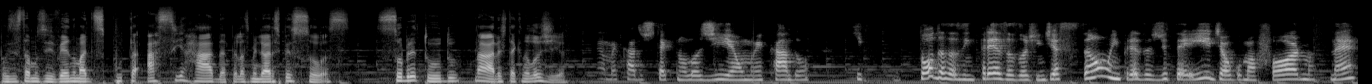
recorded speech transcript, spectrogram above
pois estamos vivendo uma disputa acirrada pelas melhores pessoas, sobretudo na área de tecnologia. É, o mercado de tecnologia é um mercado todas as empresas hoje em dia são empresas de TI de alguma forma, né?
